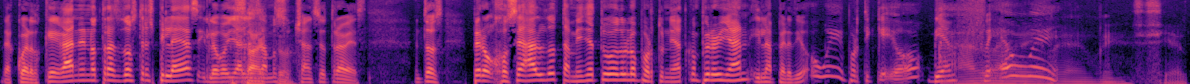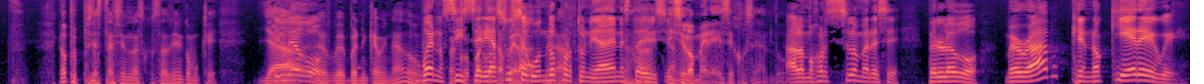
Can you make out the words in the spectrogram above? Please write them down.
de acuerdo. Que ganen otras dos, tres peleas y luego ya les damos su chance otra vez. Entonces, pero José Aldo también ya tuvo la oportunidad con Peter Yan y la perdió, güey, por yo Bien Ah, feo, güey. Sí, es cierto. No, pero pues ya está haciendo las cosas bien, como que ya, luego- ven- encaminado. Bueno, sí, sería su segunda Merab. oportunidad en esta Ajá. división. Y se lo merece José Aldo. A lo mejor sí se lo merece. Pero luego, Merab, que no quiere, güey.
